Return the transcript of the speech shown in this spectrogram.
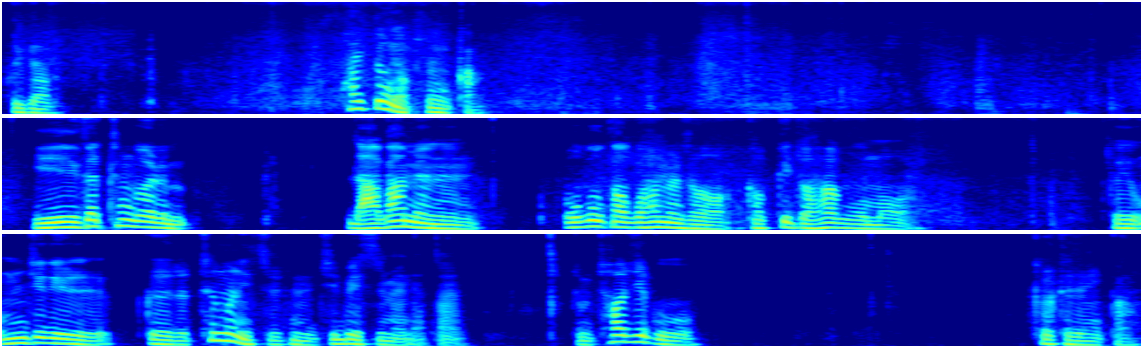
그죠? 활동이 없으니까 일 같은 거를 나가면은 오고 가고 하면서 걷기도 하고 뭐 되게 움직일 그래도 틈은 있을 텐데 집에 있으면 약간 좀 처지고 그렇게 되니까.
